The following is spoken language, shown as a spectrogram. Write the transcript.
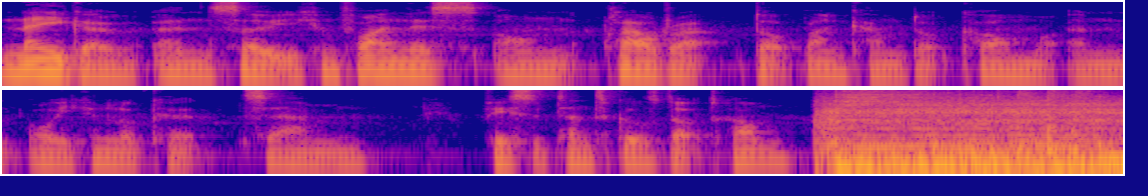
Nago, and so you can find this on cloudrat.bandcamp.com, and or you can look at um, feastoftentacles.com.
